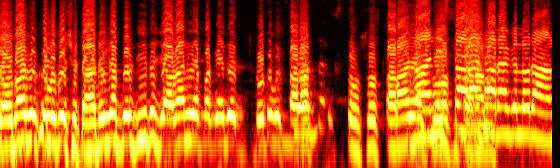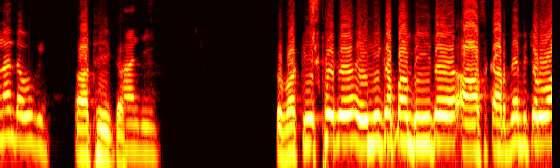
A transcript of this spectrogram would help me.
14 ਕੁ ਕਿਲੋ ਤੋਂ ਸਟਾਰਟਿੰਗ ਆ ਬਲਜੀਤ ਜ਼ਿਆਦਾ ਨਹੀਂ ਆਪਾਂ ਕਹਿੰਦੇ ਦੁੱਧ ਕੋਈ 17 17 ਜਾਂ ਹਾਂਜੀ 16 17 18 ਕਿਲੋ ਆਰਾਮ ਨਾਲ ਦਊਗੀ। ਆ ਠੀਕ ਆ। ਹਾਂਜੀ। ਸੋ ਬਾਕੀ ਇੱਥੇ ਕੁ ਇੰਨੀ ਕੁ ਆਪਾਂ ਉਮੀਦ ਆਸ ਕਰਦੇ ਆ ਵੀ ਚਲੋ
